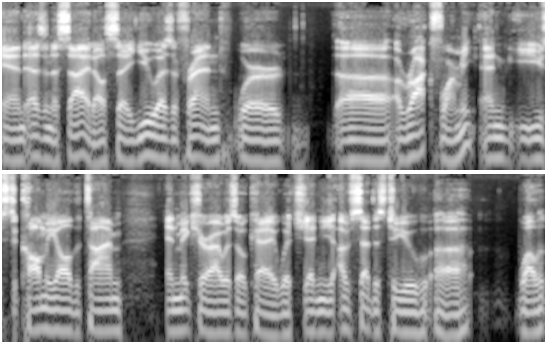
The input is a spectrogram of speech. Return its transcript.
and as an aside, I'll say you as a friend were uh, a rock for me, and you used to call me all the time and make sure I was okay. Which, and I've said this to you uh, while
